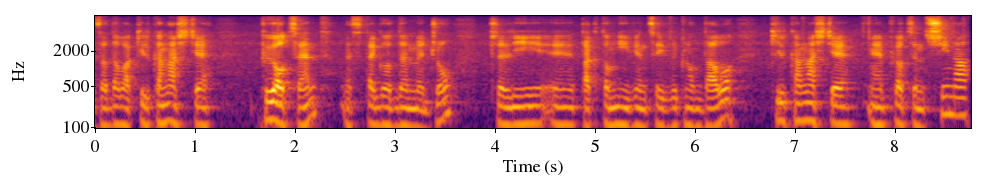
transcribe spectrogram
zadała kilkanaście procent z tego damage'u, czyli tak to mniej więcej wyglądało. Kilkanaście procent Shina,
